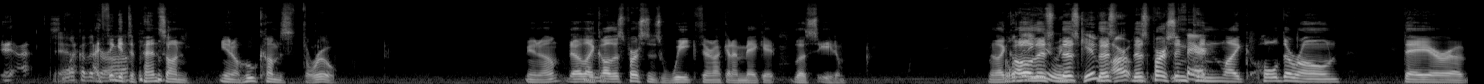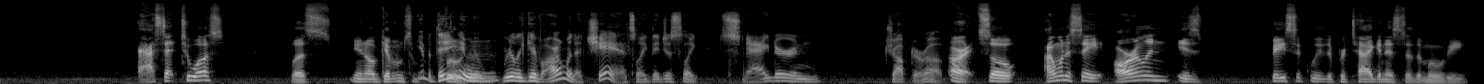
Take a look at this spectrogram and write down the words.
It's luck of the draw. I think it depends on you know who comes through. You know, they're like, Hmm. oh, this person's weak. They're not going to make it. Let's eat them. They're like, Well, oh, they this this this our- this person Fair. can like hold their own. They are a asset to us. Let's you know give them some. Yeah, but they food. didn't even really give Arlen a chance. Like they just like snagged her and chopped her up. All right, so I want to say Arlen is basically the protagonist of the movie,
